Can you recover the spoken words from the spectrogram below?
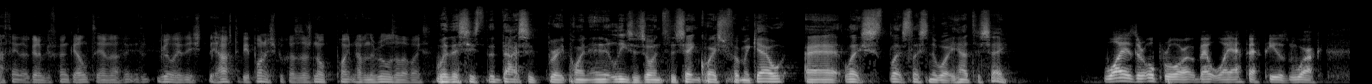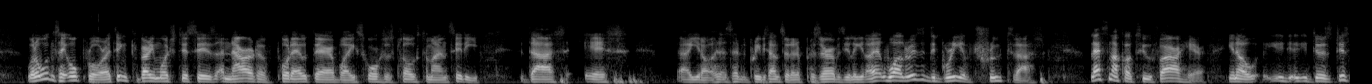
I think they're going to be found guilty, and I think really they, sh- they have to be punished because there's no point in having the rules otherwise. Well, this is that's a great point, and it leads us on to the second question for Miguel. Uh, let's let's listen to what he had to say. why is there uproar about why FFP doesn't work? Well, I wouldn't say uproar. I think very much this is a narrative put out there by sources close to Man City that it, uh, you know, as I said in the previous answer, that it preserves the elite. Uh, Well, there is a degree of truth to that. Let's not go too far here. You know, there's this,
